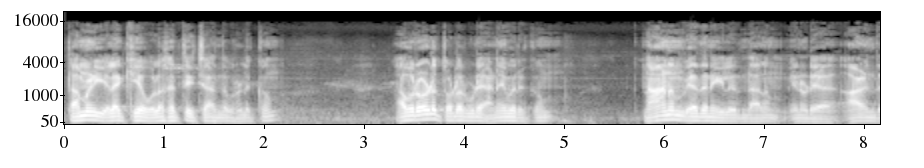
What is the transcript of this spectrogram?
தமிழ் இலக்கிய உலகத்தை சார்ந்தவர்களுக்கும் அவரோடு தொடர்புடைய அனைவருக்கும் நானும் வேதனையில் இருந்தாலும் என்னுடைய ஆழ்ந்த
